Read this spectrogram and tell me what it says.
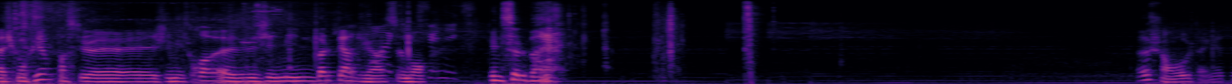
Bah je confirme parce que euh, j'ai mis trois, euh, j'ai mis une balle perdue hein, seulement. Une seule balle. Ah, je suis en haut, t'inquiète.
